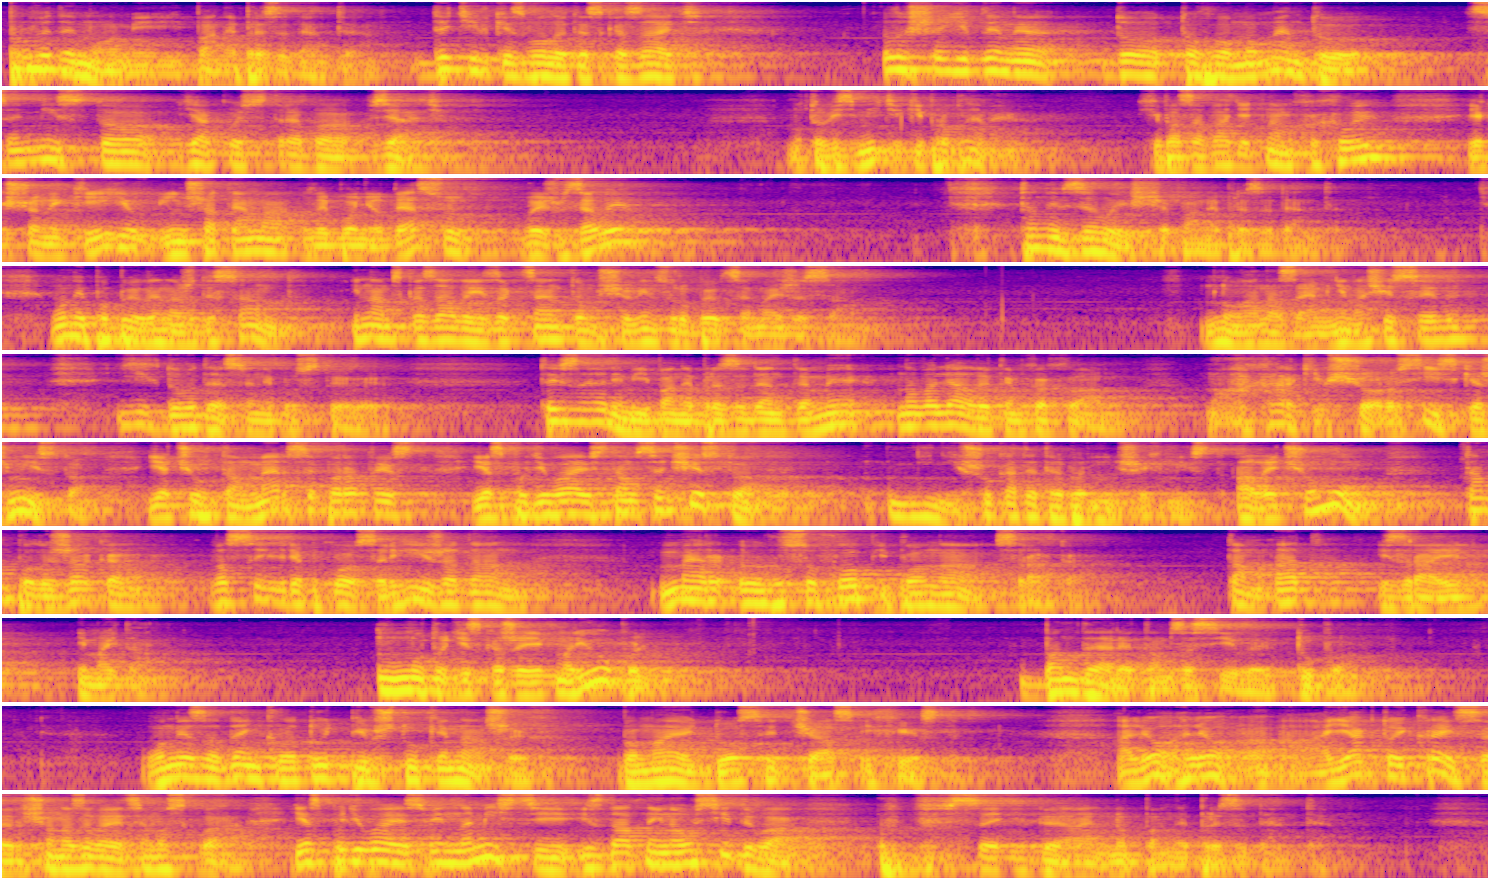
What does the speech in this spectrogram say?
Проведемо, мій пане президенте. Де тільки зволите сказати, лише єдине до того моменту це місто якось треба взяти. Ну то візьміть, які проблеми. Хіба завадять нам хохли? Якщо не Київ, інша тема, либонь Одесу, ви ж взяли? Та не взяли ще, пане президенте. Вони побили наш десант і нам сказали із акцентом, що він зробив це майже сам. Ну, а наземні наші сили? Їх до Одеси не пустили. Та й взагалі, мій пане президенте, ми наваляли тим хахлам. Ну, а Харків що, російське ж місто? Я чув, там мер сепаратист, я сподіваюся, там все чисто. Ні, ні, шукати треба інших міст. Але чому? Там Полежака, Василь Рябко, Сергій Жадан, мер русофоб і повна срака. Там ад, Ізраїль і Майдан. Ну тоді скажи, як Маріуполь. Бандери там засіли тупо. Вони за день кладуть півштуки наших, бо мають досвід, час і хист. Альо, альо, а як той крейсер, що називається Москва? Я сподіваюся, він на місці і здатний на усі дива. Все ідеально, пане президенте.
